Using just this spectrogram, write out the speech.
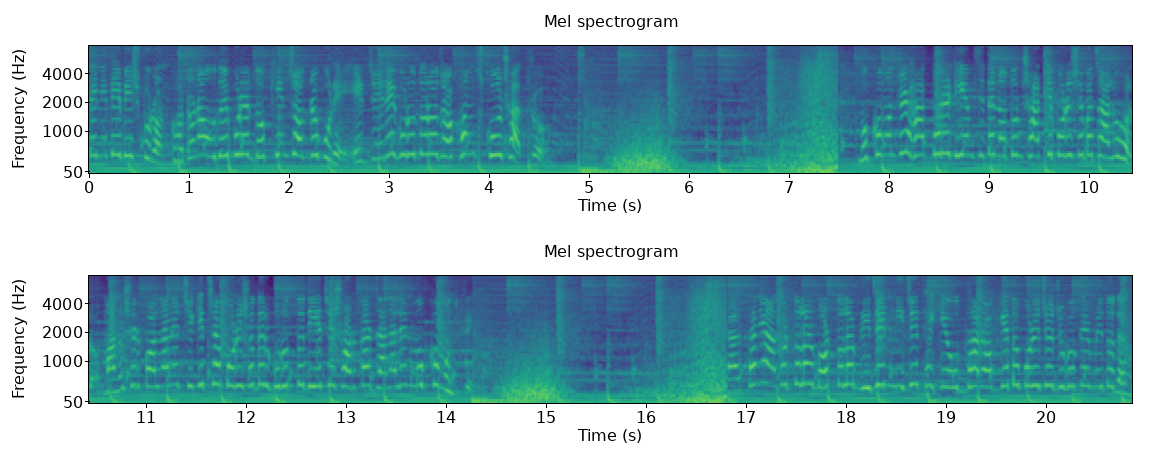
হাতে নিতে বিস্ফোরণ। ঘটনা উদয়পুরের দক্ষিণ চন্দ্রপুরে। এর জেরে গুরুতর জখম স্কুল ছাত্র। মুখ্যমন্ত্রীর হাত ধরে টিএমসিতে নতুন সাতটি পরিষেবা চালু হলো। মানুষের কল্যাণে চিকিৎসা পরিষদের গুরুত্ব দিয়েছে সরকার, জানালেন মুখ্যমন্ত্রী। রাজধানী আগরতলার বটতলা ব্রিজের নিচে থেকে উদ্ধার অজ্ঞাত পরিচয় যুবকের মৃতদেহ।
